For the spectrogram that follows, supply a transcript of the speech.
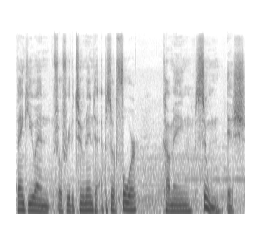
thank you, and feel free to tune in to episode four coming soon ish.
